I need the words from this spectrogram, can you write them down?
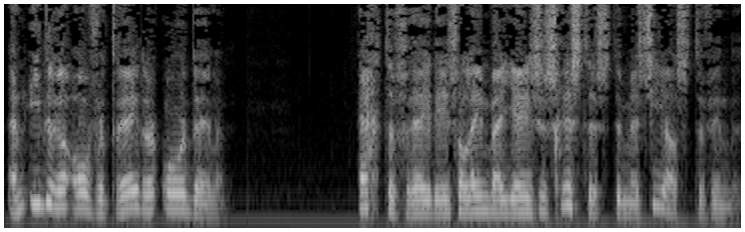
en iedere overtreder oordelen. Echte vrede is alleen bij Jezus Christus, de Messias, te vinden.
